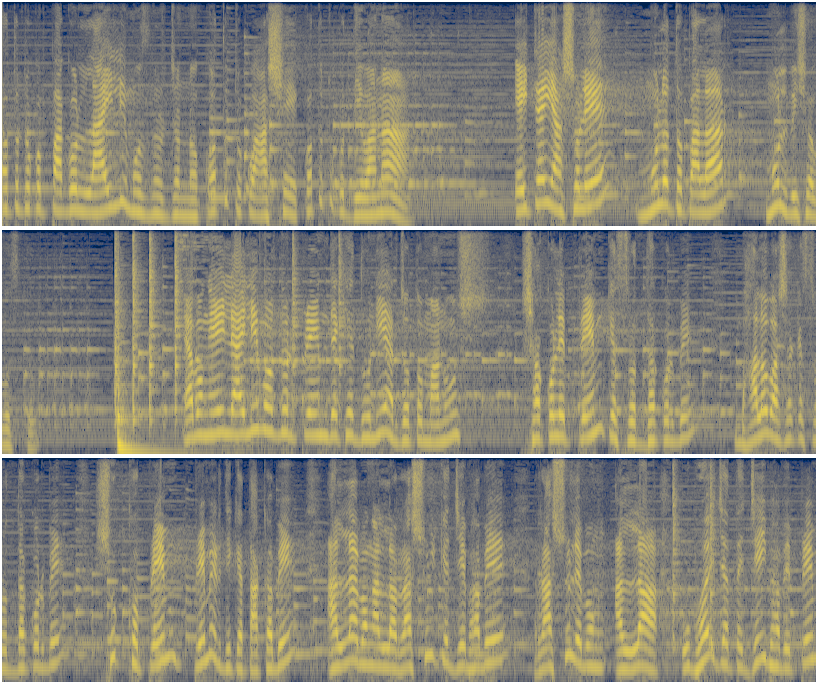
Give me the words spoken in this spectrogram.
কতটুকু পাগল, লাইলি মজনুর জন্য কতটুকু আসে, কতটুকু দেওয়ানা? এইটাই আসলে মূলত পালার মূল বিষয়বস্তু। এবং এই লাইলি মজনুর প্রেম দেখে দুনিয়ার যত মানুষ, সকলে প্রেমকে শ্রদ্ধা করবে, ভালোবাসাকে শ্রদ্ধা করবে, সূক্ষ্ম প্রেম, প্রেমের দিকে তাকাবে, আল্লাহ এবং আল্লাহ রাসূলকে যেভাবে, রাসূল এবং আল্লাহ উভয় যাতে যেইভাবে প্রেম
